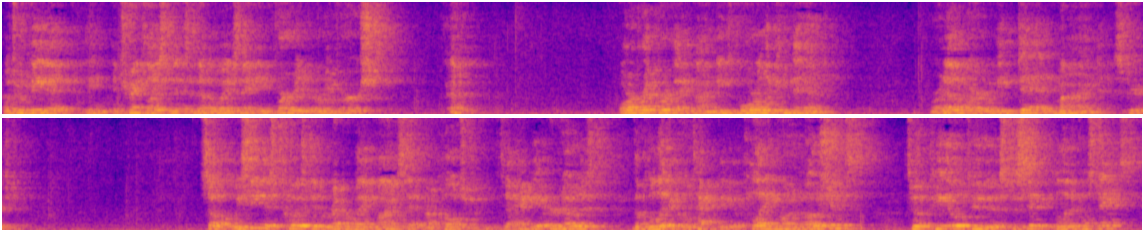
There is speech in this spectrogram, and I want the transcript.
which would be a, in, in translation, it's another way of saying inverted or reversed. or a reprobate mind means morally condemned. Or another word would be dead mind spiritually. So we see this twisted reprobate mindset in our culture. So have you ever noticed the political tactic of playing on emotions to appeal to a specific political stance?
